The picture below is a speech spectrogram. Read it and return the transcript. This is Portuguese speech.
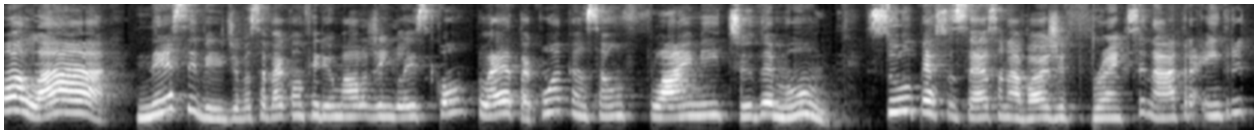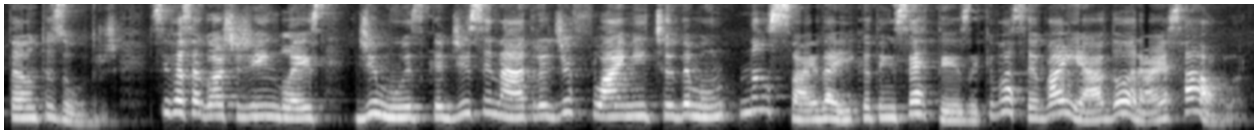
Olá! Nesse vídeo você vai conferir uma aula de inglês completa com a canção Fly Me to the Moon, super sucesso na voz de Frank Sinatra, entre tantos outros. Se você gosta de inglês, de música, de Sinatra, de Fly Me to the Moon, não sai daí que eu tenho certeza que você vai adorar essa aula.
